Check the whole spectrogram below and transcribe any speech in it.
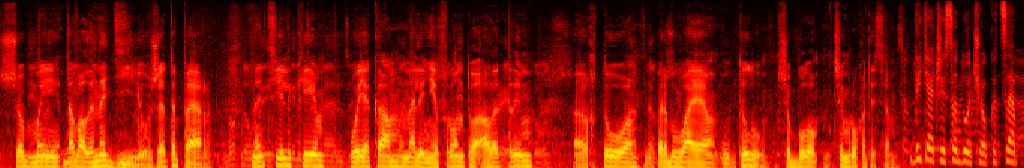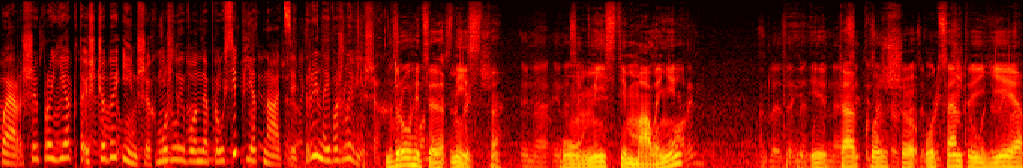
щоб ми давали надію вже тепер, не тільки воякам на лінії фронту, але тим, е, хто перебуває у тилу, щоб було чим рухатися. Дитячий садочок це перший проєкт. Щодо інших, можливо, не про усі 15, три найважливіших. Другий це місце у місті Малині. І також у центрі є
